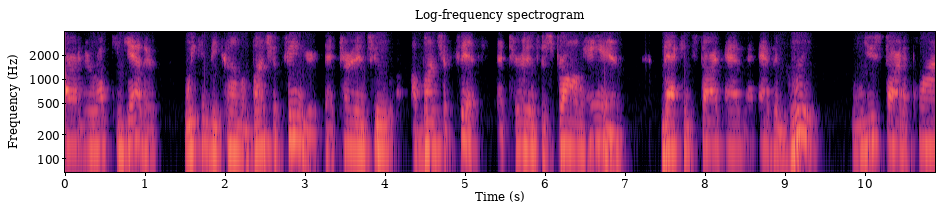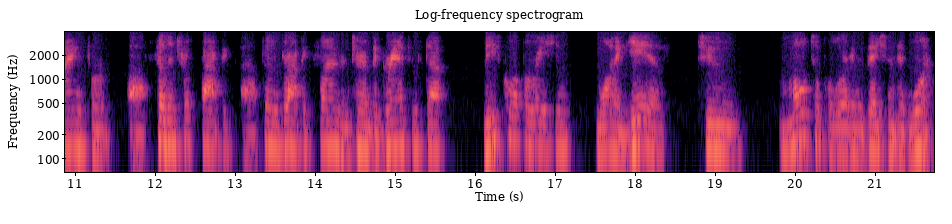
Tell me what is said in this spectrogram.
partner up together, we can become a bunch of fingers that turn into a bunch of fists, that turn into strong hands, that can start as, as a group. When you start applying for uh, philanthropic, uh, philanthropic funds in terms of grants and stuff, these corporations want to give to multiple organizations at once.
